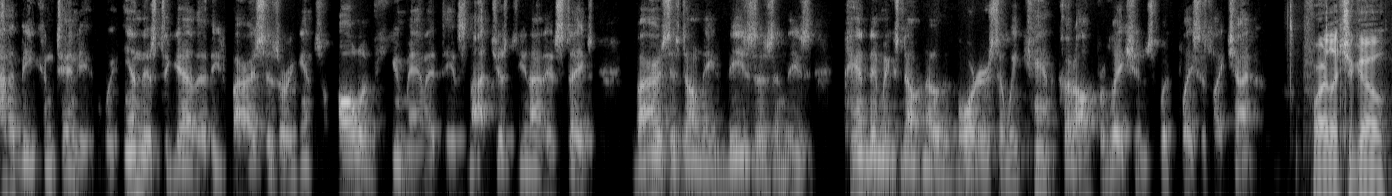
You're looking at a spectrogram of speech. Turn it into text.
got to be continued. We're in this together. These viruses are against all of humanity. It's not just the United States. Viruses don't need visas, and these pandemics don't know the borders, so we can't cut off relations with places like China. Before I let you go,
